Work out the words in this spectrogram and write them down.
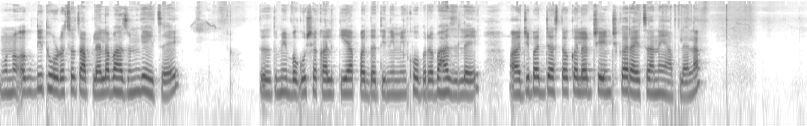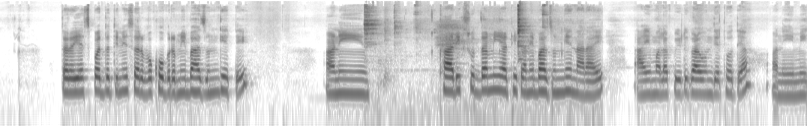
म्हणून अगदी थोडंसंच आपल्याला भाजून घ्यायचं आहे तर तुम्ही बघू शकाल की या पद्धतीने मी खोबरं भाजलं आहे अजिबात जास्त कलर चेंज करायचा नाही आपल्याला. तर याच पद्धतीने सर्व खोबरं मी भाजून घेते. आणि खारीकसुद्धा मी या ठिकाणी भाजून घेणार आहे. आई मला पीठ गाळून देत होत्या आणि मी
